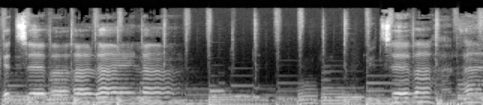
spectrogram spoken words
כצבע הלילה. כצבע הלילה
